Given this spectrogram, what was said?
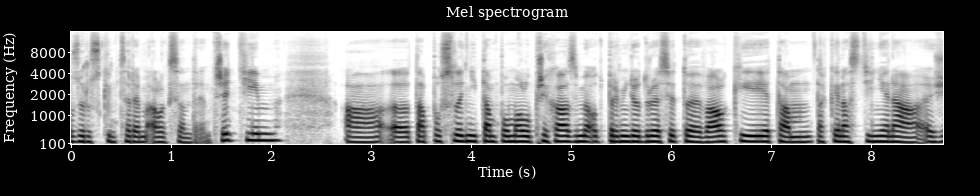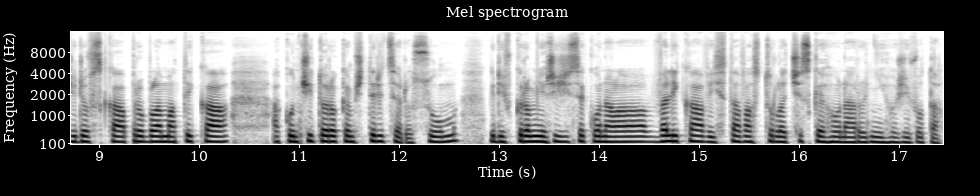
s ruským dcerem Alexandrem III. A ta poslední, tam pomalu přicházíme od první do druhé světové války, je tam také nastíněna židovská problematika a končí to rokem 48, kdy v Kroměříži se konala veliká výstava 100 let českého národního života.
